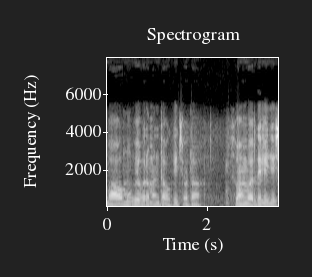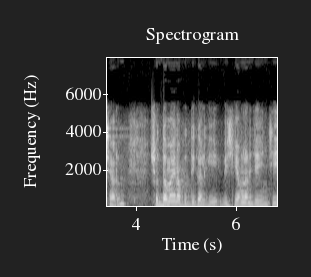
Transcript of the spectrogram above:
భావము వివరం అంతా ఒకే చోట స్వామివారు తెలియజేశారు. శుద్ధమైన బుద్ధి కలిగి విషయములను జయించి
